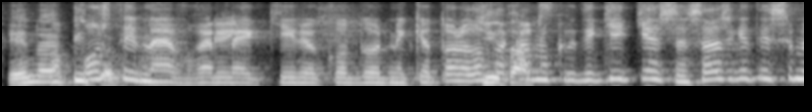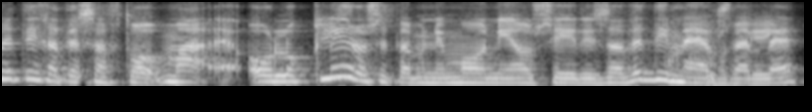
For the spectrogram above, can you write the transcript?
ένα επίτευγμα. Πώς την έβγαλε, κύριε Κοντώνη, και τώρα εδώ θα κάνω κριτική και σε εσάς, γιατί συμμετείχατε σε αυτό. Μα ολοκλήρωσε τα μνημόνια ο ΣΥΡΙΖΑ, δεν την έβγαλε.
